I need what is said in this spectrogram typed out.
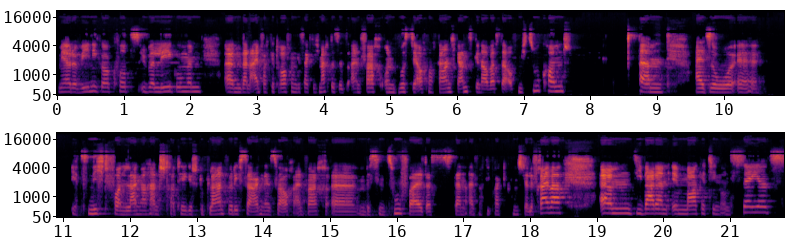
mehr oder weniger kurz Überlegungen ähm, dann einfach getroffen und gesagt, ich mache das jetzt einfach und wusste ja auch noch gar nicht ganz genau, was da auf mich zukommt. Ähm, also äh, jetzt nicht von langer Hand strategisch geplant, würde ich sagen. Es war auch einfach äh, ein bisschen Zufall, dass dann einfach die Praktikumsstelle frei war. Ähm, die war dann im Marketing und Sales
